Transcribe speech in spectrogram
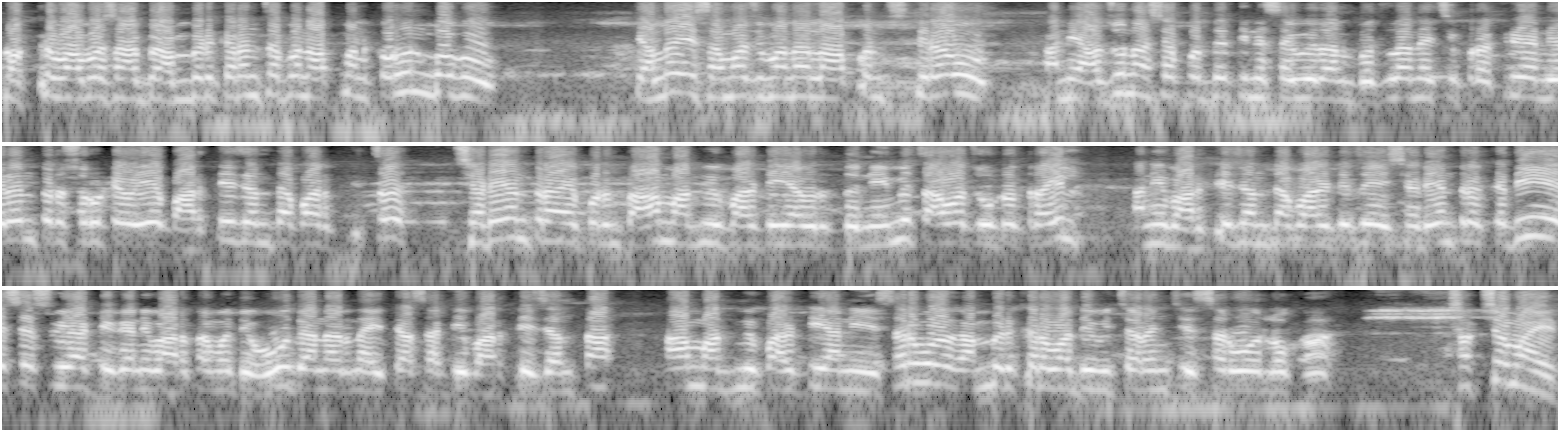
डॉक्टर बाबासाहेब आंबेडकरांचा पण अपमान करून बघू. त्यालाही समाज मनाला आपण स्थिरावू आणि अजून अशा पद्धतीने संविधान बदलण्याची प्रक्रिया निरंतर सुरू ठेवू. हे भारतीय जनता पार्टीचं षडयंत्र आहे परंतु आम आदमी पार्टी याविरुद्ध नेहमीच आवाज उठवत राहील आणि भारतीय जनता पार्टीचं हे षडयंत्र कधीही यशस्वी या ठिकाणी भारतामध्ये होऊ देणार नाही. त्यासाठी भारतीय जनता आम आदमी पार्टी आणि सर्व आंबेडकरवादी विचारांचे सर्व लोक सक्षम आहेत.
